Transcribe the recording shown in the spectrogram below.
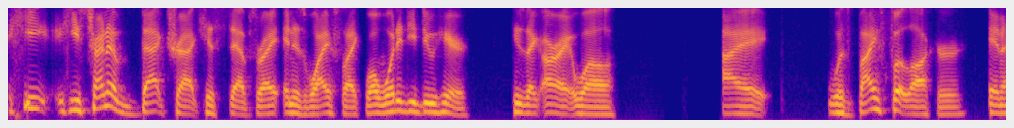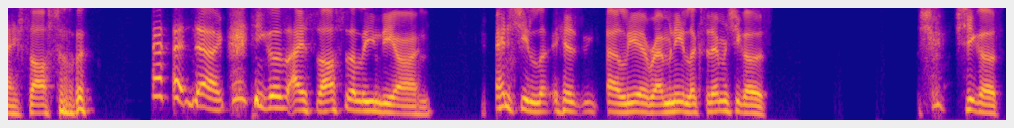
he he's trying to backtrack his steps, right? And his wife's like, "Well, what did you do here?" He's like, "All right, well, I was by Foot Locker and I saw some." Doug, he goes, "I saw Celine Dion," and she his uh, Leah Remini looks at him and she goes, she, she goes,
